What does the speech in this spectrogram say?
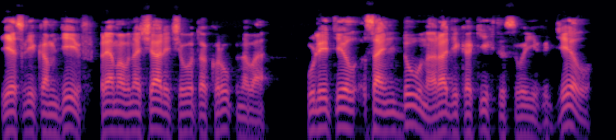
Если комдив прямо в начале чего-то крупного улетел с Аньдуна ради каких-то своих дел,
